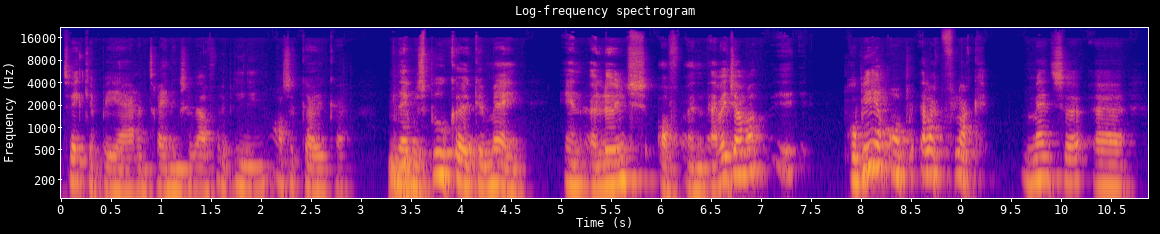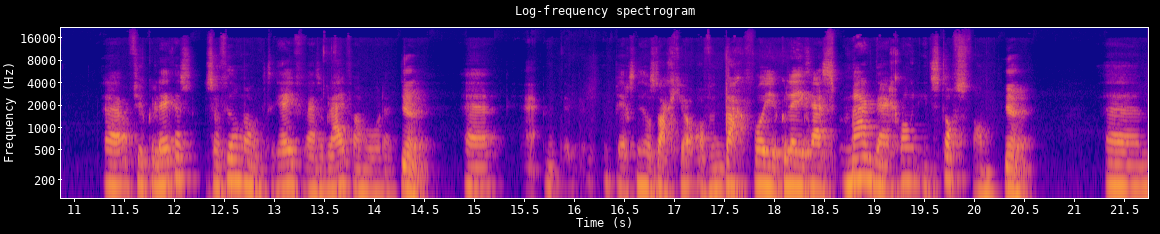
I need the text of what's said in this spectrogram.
twee keer per jaar een training, zowel voor de bediening als de keuken. We Mhm. nemen de spoelkeuken mee in een lunch of een. eh, weet je eh, probeer op elk vlak mensen eh, eh, of je collega's zoveel mogelijk te geven waar ze blij van worden. Ja, een personeelsdagje of een dag voor je collega's, maak daar gewoon iets tofs van. ja, Ehm,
